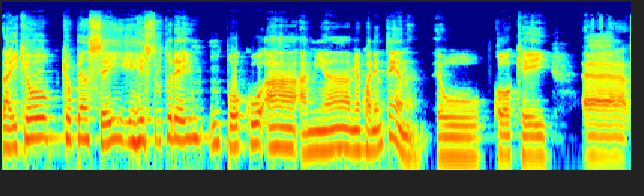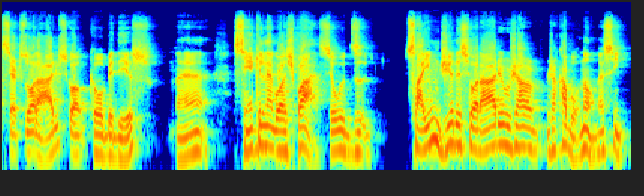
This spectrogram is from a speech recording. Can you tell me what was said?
Daí que eu, que eu pensei e reestruturei um, um pouco a, a minha, minha quarentena. Eu coloquei é, certos horários que eu, que eu obedeço, né? Sem aquele negócio, tipo, ah, se eu sair um dia desse horário, já, já acabou. Não, não é assim,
